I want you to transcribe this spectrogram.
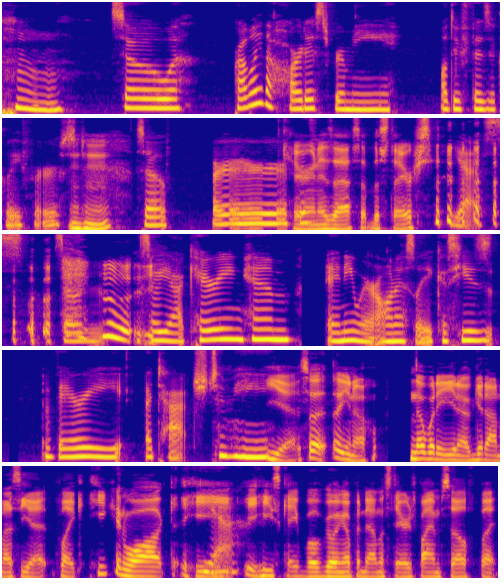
Hmm. So probably the hardest for me. I'll do physically 1st mm-hmm. So for carrying his ass up the stairs. yes. So so yeah, carrying him anywhere, honestly, because he's very attached to me. Yeah. So, uh, you know, nobody, you know, get on us yet. Like, he can walk. He yeah. He's capable of going up and down the stairs by himself, but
